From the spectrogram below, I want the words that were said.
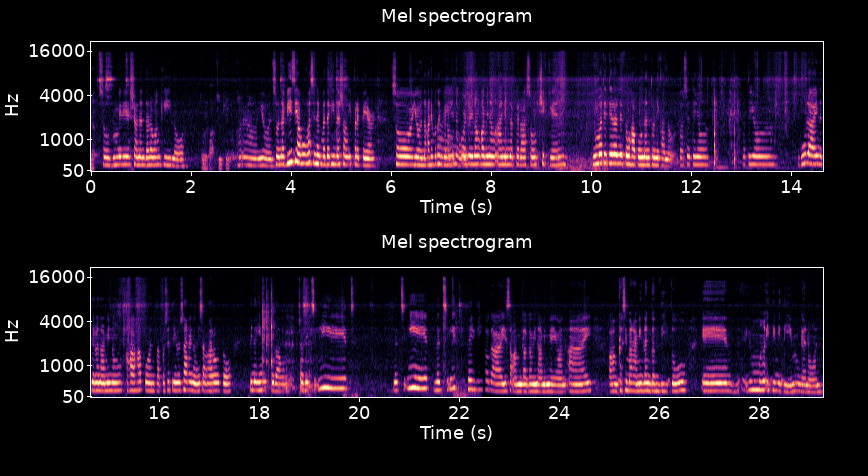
Yep. So, bumili siya ng dalawang kilo. So about two kilos. Uh, yun. So, nabisi ako kasi nagmadali na siyang i-prepare. So, yun. Nakalimutan ko na Nag-order lang kami ng anim na pirasong chicken. Yung matitira nito, hapunan to ni Kano. Tapos ito yung, ito yung gulay na tira namin nung kahapon. Tapos ito yung sa akin nung isang araw to. Pinainit ko lang. So, let's eat. Let's eat. Let's eat, baby. So, guys, ang gagawin namin ngayon ay um, kasi maraming langgam dito. And yung mga itim-itim, ganon.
